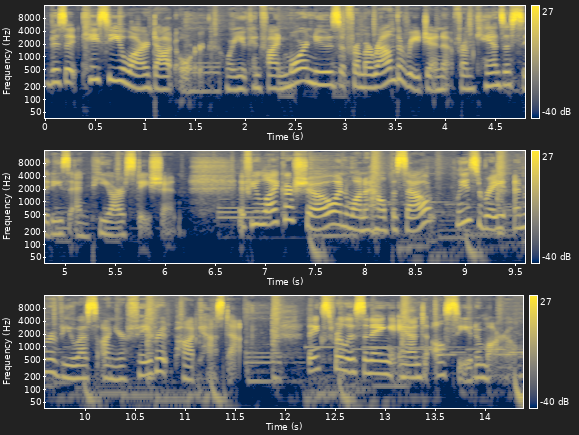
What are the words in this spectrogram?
visit kcur.org, where you can find more news from around the region from Kansas City's NPR station. If you like our show and want to help us out, please rate and review us on your favorite podcast app. Thanks for listening, and I'll see you tomorrow.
